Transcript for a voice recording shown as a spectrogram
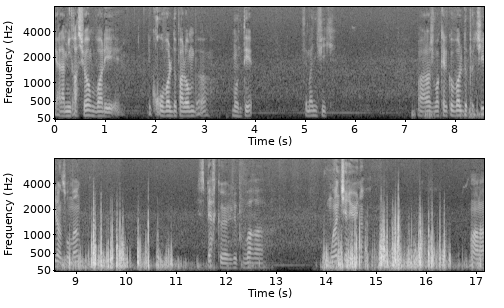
Et à la migration, on voit les, gros vols de palombes euh, monter. C'est magnifique. Voilà, je vois quelques vols de petits en ce moment. J'espère que je vais pouvoir euh, au moins en tirer une. Voilà.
